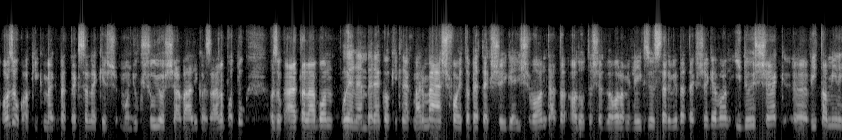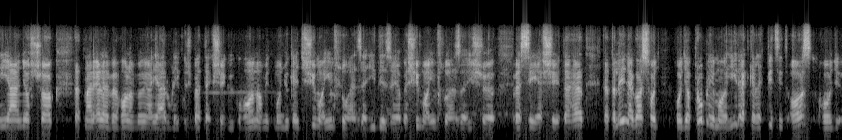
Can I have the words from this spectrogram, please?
azok, akik megbetegszenek és mondjuk súlyossá válik az állapotuk, azok általában olyan emberek, akiknek már másfajta betegsége is van, tehát adott esetben valami légzőszervi betegsége van, idősek, vitaminhiányosak, tehát már eleve valami olyan járulékos betegségük van, amit mondjuk egy sima influenza, egy idézőjelben sima influenza is veszélyessé tehet. Tehát a lényeg az, hogy hogy a probléma a hírekkel egy picit az, hogy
